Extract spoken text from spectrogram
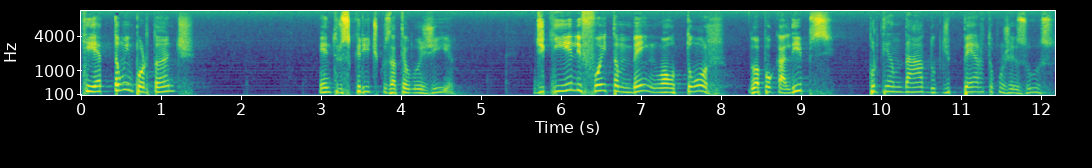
que é tão importante entre os críticos da teologia, de que ele foi também o autor do Apocalipse por ter andado de perto com Jesus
